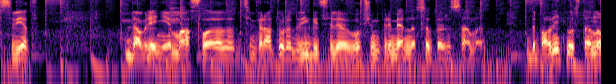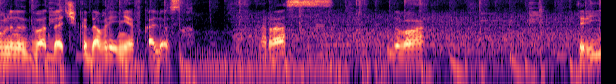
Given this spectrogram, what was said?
свет, давление масла, температура двигателя. В общем, примерно все то же самое. Дополнительно установлены два датчика давления в колесах. Раз, два, три.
